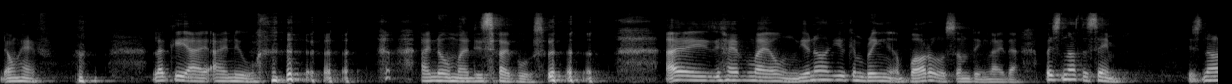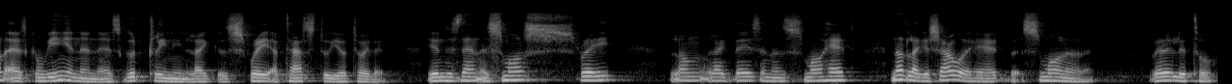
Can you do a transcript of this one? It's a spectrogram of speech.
Don't have. Lucky I, I knew. I know my disciples. I have my own. You know, you can bring a bottle or something like that. But it's not the same. It's not as convenient and as good cleaning like a spray attached to your toilet. You understand? A small spray, long like this, and a small head. Not like a shower head, but smaller, very little.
